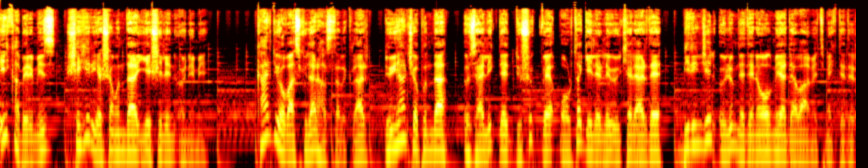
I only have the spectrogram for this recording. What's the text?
İlk haberimiz şehir yaşamında yeşilin önemi. Kardiyovasküler hastalıklar dünya çapında özellikle düşük ve orta gelirli ülkelerde birincil ölüm nedeni olmaya devam etmektedir.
